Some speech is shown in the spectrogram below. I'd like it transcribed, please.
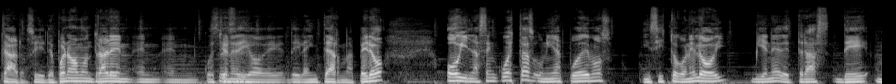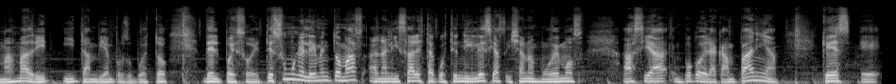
Claro, sí. Después nos vamos a entrar en, en- en cuestiones Sí, sí. digo, de, de la interna. Pero hoy en las encuestas, Unidas Podemos, insisto con el hoy, viene detrás de Más Madrid y también, por supuesto, del PSOE. Te sumo un elemento más a analizar esta cuestión de Iglesias y ya nos movemos hacia un poco de la campaña, que es... eh,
